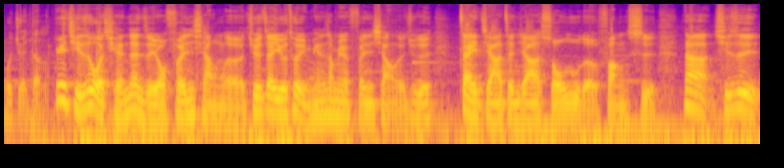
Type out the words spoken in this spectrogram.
我觉得了，因为其实我前阵子有分享了，就是在 YouTube 影片上面分享了，就是在家增加收入的方式。那其实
